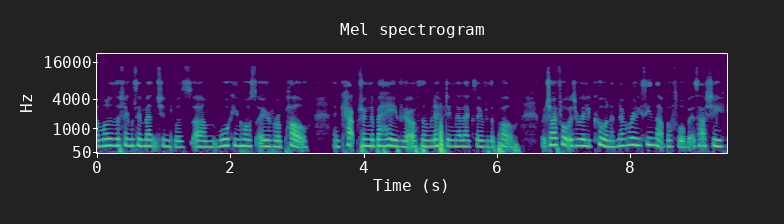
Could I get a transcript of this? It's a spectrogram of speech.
And one of the things they mentioned was um, walking horse over a pole and capturing the behaviour of them lifting their legs over the pole, which I thought was really cool. And I've never really seen that before, but it's actually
